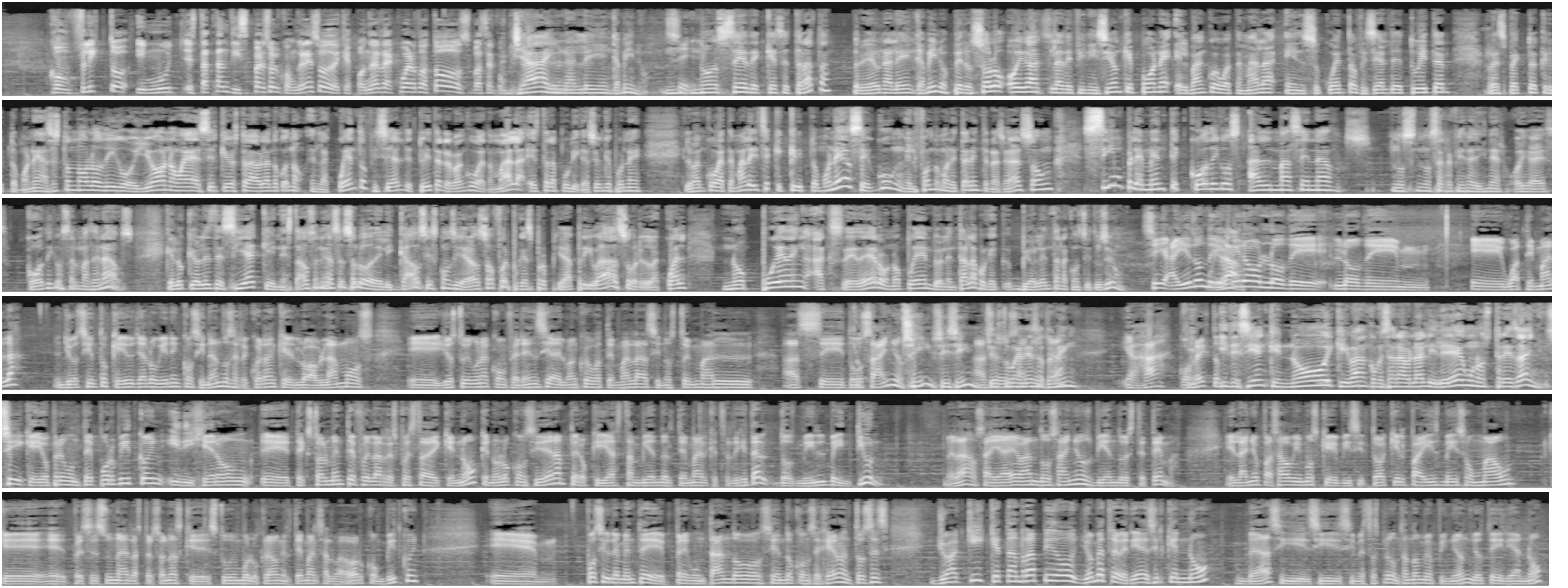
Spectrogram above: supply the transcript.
conflicto y está tan disperso el Congreso de que poner de acuerdo a todos va a ser complicado. Ya hay una ley en camino. No sé de qué se trata, una ley en camino. Pero solo oiga la definición que pone el Banco de Guatemala en su cuenta oficial de Twitter respecto a criptomonedas. Esto no lo digo yo, no voy a decir que yo estoy hablando con... No, en la cuenta oficial de Twitter del Banco de Guatemala, esta es la publicación que pone el Banco de Guatemala, dice que criptomonedas, según el Fondo Monetario Internacional, son simplemente códigos almacenados. No, no se refiere a dinero, oiga eso códigos almacenados, que es lo que yo les decía que en Estados Unidos es lo delicado si es considerado software porque es propiedad privada sobre la cual no pueden acceder o no pueden violentarla porque violentan la Constitución. Sí, ahí es donde yo miro lo de lo de mm, eh, Guatemala. Yo siento que ellos ya lo vienen cocinando. Se recuerdan que lo hablamos. Eh, yo estuve en una conferencia del Banco de Guatemala, si no estoy mal, hace dos años. Sí, sí, sí. yo estuve en eso también. Ajá, correcto. Y, decían que no y que iban a comenzar a hablar la idea en unos tres años. Sí, que yo pregunté por Bitcoin y dijeron eh, textualmente fue la respuesta de que no, que no lo consideran, pero que ya están viendo el tema del Quetzal Digital 2021. ¿verdad? O sea, ya llevan dos años viendo este tema. El año pasado vimos que visitó aquí el país Mason Mount, que eh, pues es una de las personas que estuvo involucrado en el tema de El Salvador con Bitcoin. Eh, posiblemente preguntando, siendo consejero. Entonces, yo aquí, ¿qué tan rápido? Yo me atrevería a decir que no, ¿verdad? Si, si, si me estás preguntando mi opinión, yo te diría no.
